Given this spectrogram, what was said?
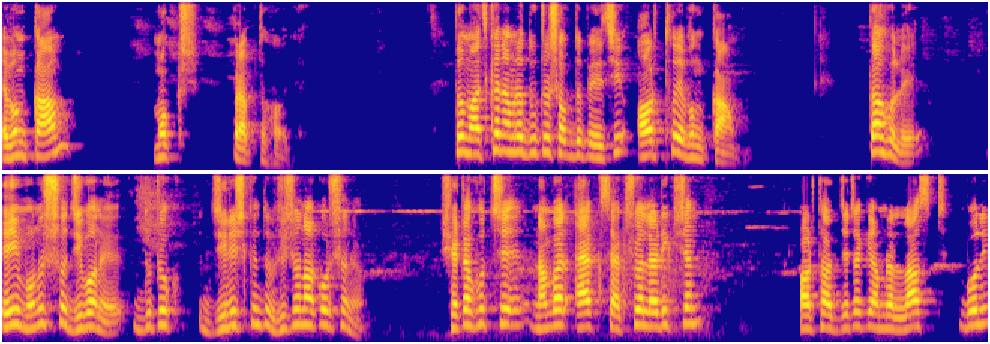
এবং কাম মোক্ষ প্রাপ্ত হওয়া যায়। তো মাঝখানে আমরা দুটো শব্দ পেয়েছি, অর্থ এবং কাম। তাহলে এই মনুষ্য জীবনে দুটো জিনিস কিন্তু ভীষণ আকর্ষণীয়। সেটা হচ্ছে নাম্বার এক সেক্সুয়াল অ্যাডিকশন অর্থাৎ যেটাকে আমরা লাস্ট বলি,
